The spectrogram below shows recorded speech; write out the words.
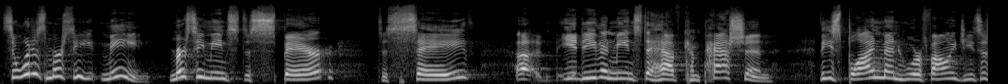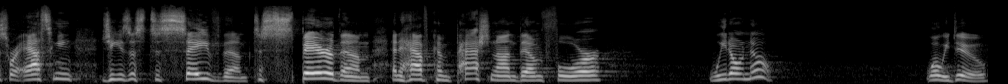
So, what does mercy mean? Mercy means to spare, to save. Uh, it even means to have compassion. These blind men who were following Jesus were asking Jesus to save them, to spare them, and have compassion on them for we don't know. Well, we do,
